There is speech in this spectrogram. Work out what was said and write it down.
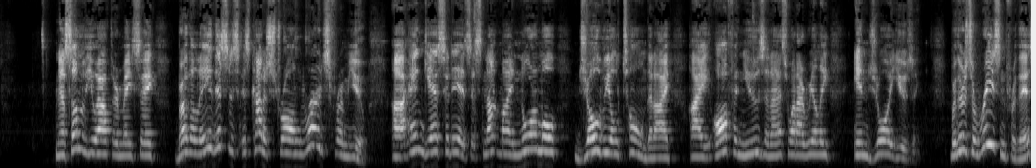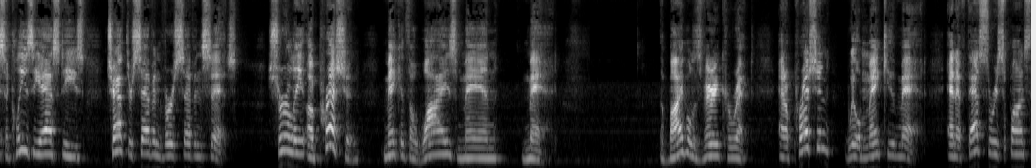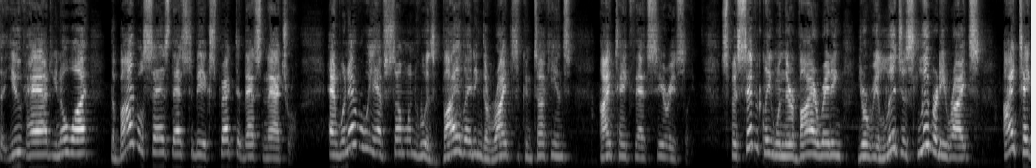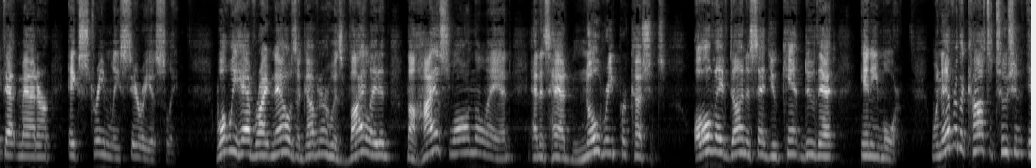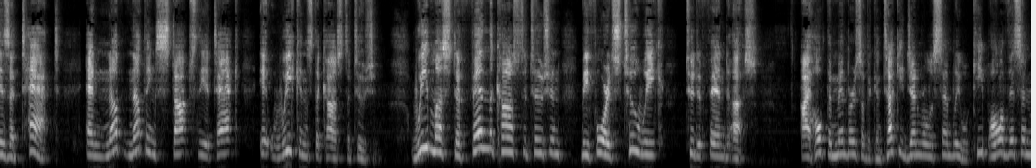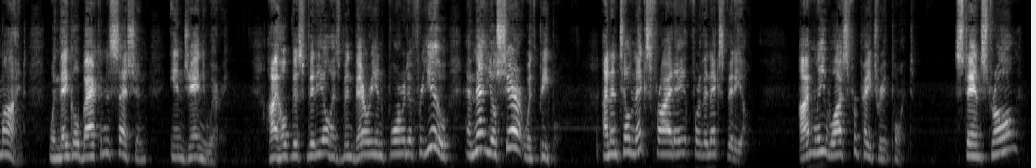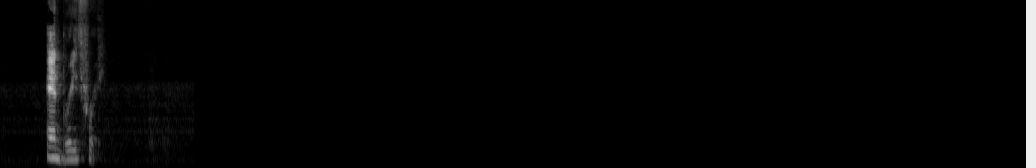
Now, some of you out there may say, Brother Lee, this is, is kind of strong words from you. Uh, and yes, it is. It's not my normal jovial tone that I, I often use, and that's what I really enjoy using. But there's a reason for this. Ecclesiastes chapter 7, verse 7 says, Surely oppression maketh a wise man mad. The Bible is very correct. And oppression will make you mad. And if that's the response that you've had, you know what? The Bible says that's to be expected, that's natural. And whenever we have someone who is violating the rights of Kentuckians, I take that seriously. Specifically, when they're violating your religious liberty rights, I take that matter extremely seriously. What we have right now is a governor who has violated the highest law in the land and has had no repercussions. All they've done is said you can't do that anymore. Whenever the Constitution is attacked and no, nothing stops the attack, it weakens the Constitution. We must defend the Constitution before it's too weak to defend us. I hope the members of the Kentucky General Assembly will keep all of this in mind when they go back into session in January. I hope this video has been very informative for you and that you'll share it with people. And until next Friday for the next video, I'm Lee Watts for Patriot Point. Stand strong and breathe free.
